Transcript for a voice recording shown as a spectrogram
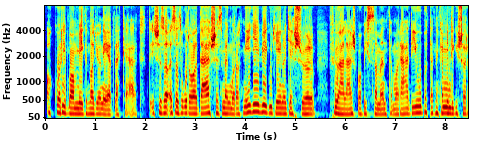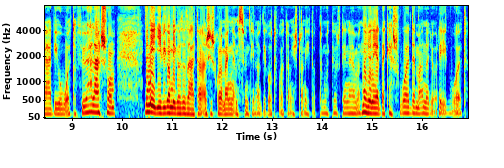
akkoriban még nagyon érdekelt. És ez, a, ez az óraadás, ez megmaradt négy évig, ugye én a gyesről főállásba visszamentem a rádióba, tehát nekem mindig is a rádió volt a főállásom, de négy évig, amíg az az általános iskola meg nem szűnt, én addig ott voltam és tanítottam a történelmet. Nagyon érdekes volt, de már nagyon rég volt.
